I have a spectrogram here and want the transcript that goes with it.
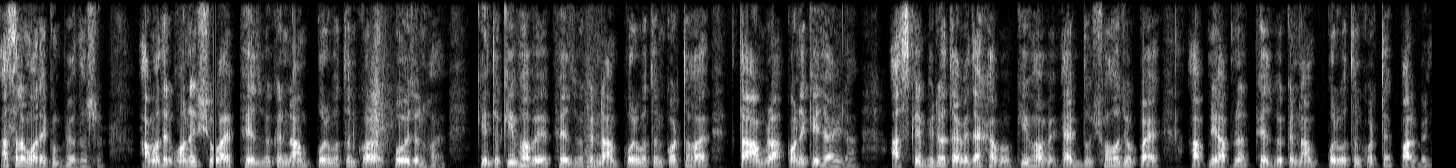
আসসালামু আলাইকুম, প্রিয় দর্শক। আমাদের অনেক সময় ফেসবুকের নাম পরিবর্তন করার প্রয়োজন হয়। কিন্তু কীভাবে ফেসবুকের নাম পরিবর্তন করতে হয়, তা আমরা অনেকেই জানি না। আজকের ভিডিওতে আমি দেখাবো কীভাবে একদম সহজ উপায়ে আপনি আপনার ফেসবুকের নাম পরিবর্তন করতে পারবেন।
